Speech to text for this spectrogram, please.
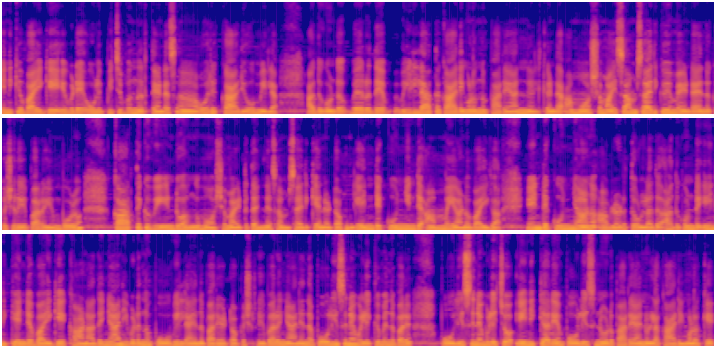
എനിക്ക് വൈകെ ഇവിടെ ഒളിപ്പിച്ച് നിർത്തേണ്ട ഒരു കാര്യവുമില്ല. അതുകൊണ്ട് വെറുതെ ഇല്ലാത്ത കാര്യങ്ങളൊന്നും പറയാൻ നിൽക്കേണ്ട മോശമായി സംസാരിക്കുകയും വേണ്ട എന്നൊക്കെ ശ്രീ പറയുമ്പോഴും കാർത്തിക് വീണ്ടും അങ്ങ് മോശമായിട്ട് തന്നെ സംസാരിക്കാൻ കേട്ടോ. എന്റെ കുഞ്ഞിന്റെ അമ്മയാണ് വൈക. എന്റെ കുഞ്ഞാണ് അവളടുത്തുള്ളത്. അതുകൊണ്ട് എനിക്ക് എന്റെ വൈകയെ കാണാതെ ഞാൻ ഇവിടെ നിന്നും പോവില്ല എന്ന് പറയട്ടോ അപ്പോൾ ശ്രീ പറയും ഞാൻ എന്നാൽ പോലീസിനെ വിളിക്കുമെന്ന് പറയും. പോലീസിനെ വിളിച്ചോ? എനിക്കറിയാം പോലീസിനോട് പറയാനുള്ള കാര്യങ്ങളൊക്കെ.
